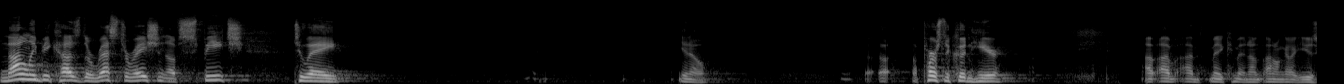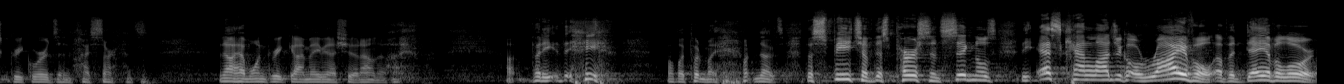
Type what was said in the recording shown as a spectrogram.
not only because the restoration of speech to a, you know, a, a person who couldn't hear. I, have made a commitment. I don't going to use Greek words in my sermons. Now I have one Greek guy. Maybe I should. I don't know. Uh, but he, he I put in my notes, the speech of this person signals the eschatological arrival of the day of the Lord,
